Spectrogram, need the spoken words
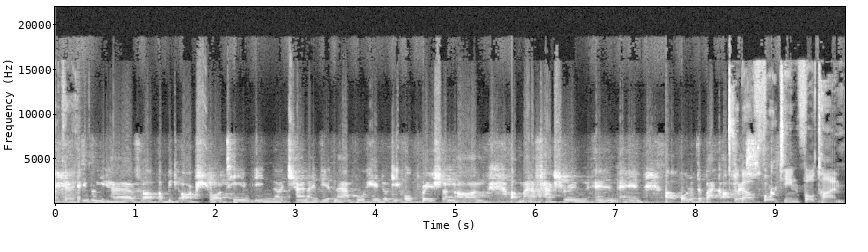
Okay. And we have a, a big offshore team in uh, China and Vietnam who handle the operation on uh, manufacturing and, and uh, all of the back office. So about 14 full time.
